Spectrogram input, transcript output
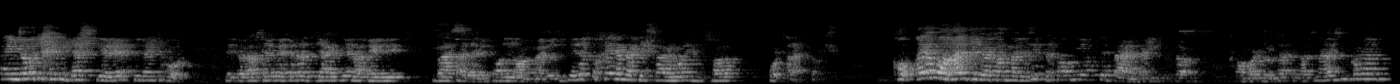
و اینجا بود خیلی دشت گرفت دیدن که خب تجارت خیلی بهتر از جنگیه و خیلی بحث ادبیات نام مجازی گرفت و خیلی هم در کشور ما این مثال پرطرفدار شد. خب آیا واقعا تجارت مجازی اتفاق میفته بله من این تا آمار جلوتر خدمتتون عرض می‌کنم.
